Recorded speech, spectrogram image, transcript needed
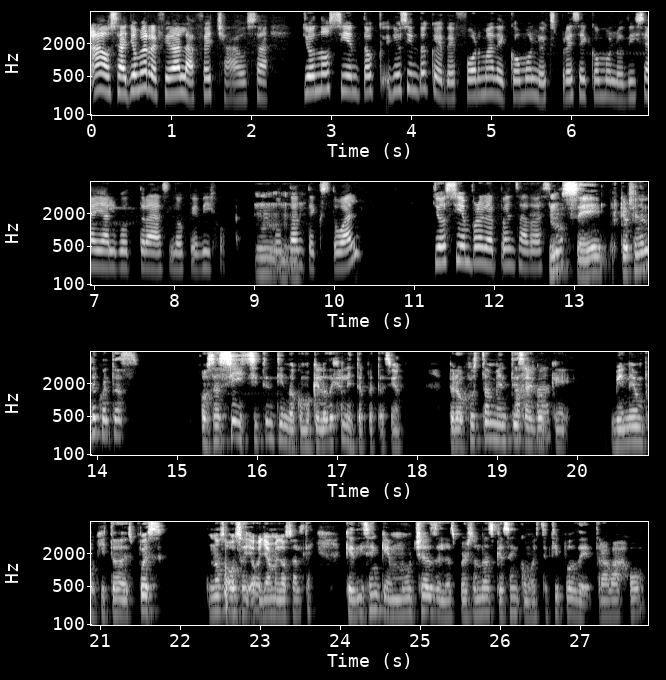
Ah, o sea, yo me refiero a la fecha, o sea, yo no siento, yo siento que de forma de cómo lo expresa y cómo lo dice hay algo tras lo que dijo, no mm. tan textual. Yo siempre lo he pensado así. No sé, porque al final de cuentas, o sea, sí, sí te entiendo, como que lo deja la interpretación, pero justamente es algo que viene un poquito después, no, o sea, o ya me lo salte, que dicen que muchas de las personas que hacen como este tipo de trabajo,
